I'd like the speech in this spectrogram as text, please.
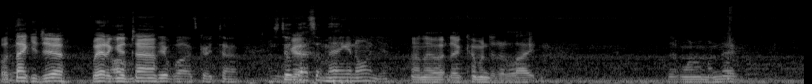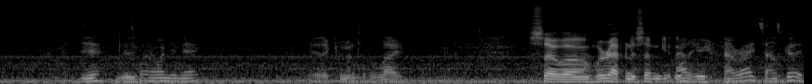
Well, thank you, Jeff. We had a good Um, time. It was a great time. Still got something hanging on you. I know it. They're coming to the light. That one on my neck. Yeah, there's Yeah. one on your neck. Yeah, they're coming to the light. So uh, we're wrapping this up and getting out of here. All right, sounds good.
